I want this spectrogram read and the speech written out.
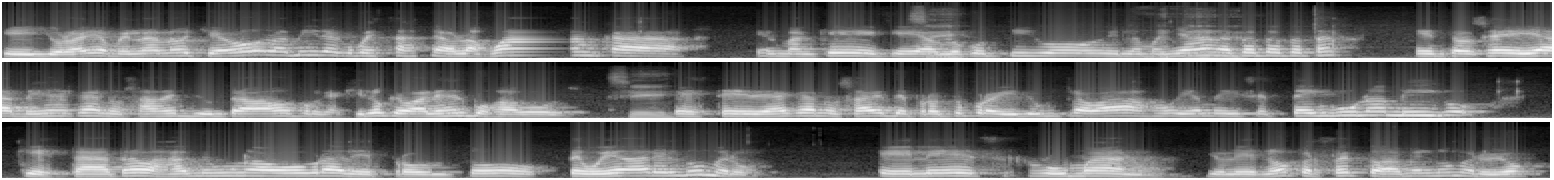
y yo la llamé en la noche, hola, mira, ¿cómo estás? Te habla Juanca, el man que, que habló contigo en la mañana, ta, ta, ta, ta. Entonces ella, ven acá, no sabes de un trabajo, porque aquí lo que vale es el voz a voz. Sí. Este, ven acá, no sabes de pronto por ahí de un trabajo. Ella me dice, tengo un amigo que está trabajando en una obra, de pronto, te voy a dar el número. Él es rumano. Yo le dije, no, perfecto, dame el número. Yo,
